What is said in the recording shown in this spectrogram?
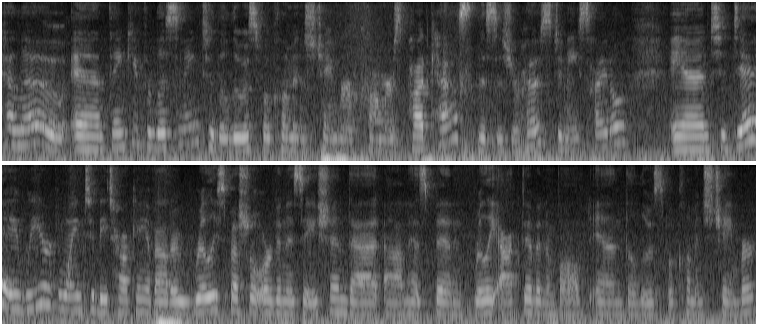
Hello, and thank you for listening to the Lewisville Clemmons Chamber of Commerce podcast. This is your host, Denise Heidel, and today we are going to be talking about a really special organization that um, has been really active and involved in the Lewisville Clemmons Chamber.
